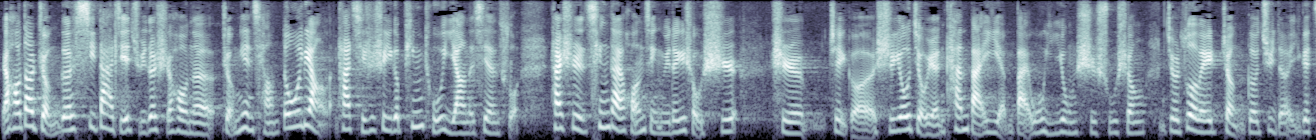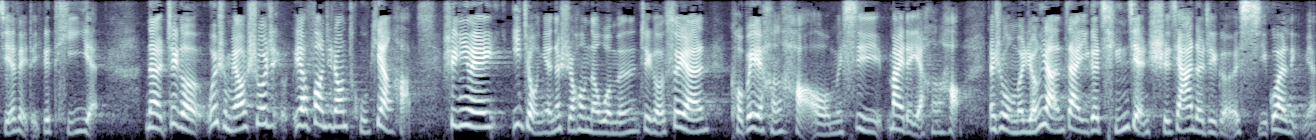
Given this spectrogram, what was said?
然后到整个戏大结局的时候呢，整面墙都亮了。它其实是一个拼图一样的线索。它是清代黄景瑜的一首诗，是这个“十有九人看白眼，百无一用是书生”，就是作为整个剧的一个结尾的一个题眼。那这个为什么要说这要放这张图片哈？是因为一九年的时候呢，我们这个虽然口碑也很好，我们戏卖的也很好，但是我们仍然在一个勤俭持家的这个习惯里面，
